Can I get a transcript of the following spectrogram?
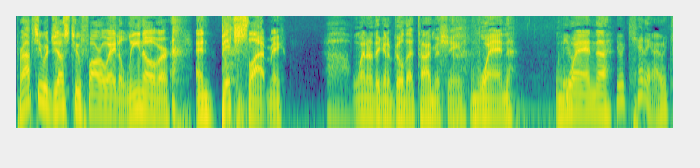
Perhaps you were just too far away to lean over and bitch slap me. When are they going to build that time machine? When? When? Uh, You're kidding. I would.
